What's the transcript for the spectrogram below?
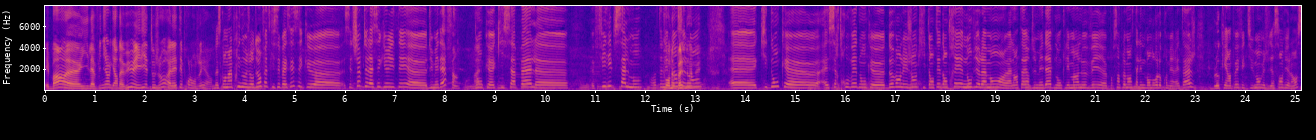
et ben euh, il a fini en garde à vue et il y est toujours. Elle a été prolongée. hein. Parce qu'on a appris nous aujourd'hui, en fait, ce qui s'est passé, c'est que euh, c'est le chef de la sécurité du MEDEF, donc qui s'appelle Philippe Salmon. Retenez Pour ne bien pas ce nom. nommer. Euh, qui donc euh, s'est retrouvée donc euh, devant les gens qui tentaient d'entrer non violemment à l'intérieur du Medef, donc les mains levées pour simplement installer une banderole au premier étage, bloquer un peu effectivement, mais je veux dire sans violence.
